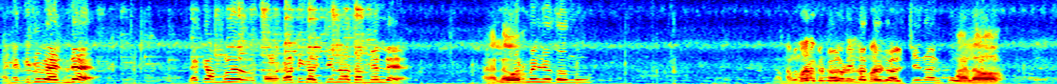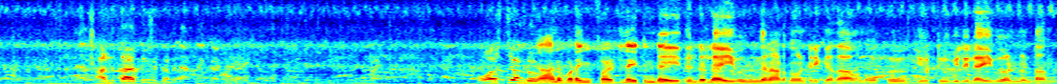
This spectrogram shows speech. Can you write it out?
അതിനൊക്കെ വരണ്ടേ? ഇതൊക്കെ നമ്മൾ കൊളക്കാട്ടി കളിച്ചിരുന്ന സമയല്ലേ? ഹലോ. ഓർമ്മയില്ല തോന്നുന്നു. കളിച്ചിരുന്ന എനിക്ക് ഹലോ? താഴ്ത്തി കിട്ടണ്ട ഞാനിവിടെ ഈ ഫ്ലഡ് ലൈറ്റിന്റെ ഇതിന്റെ ലൈവ് ഇങ്ങനെ നടന്നുകൊണ്ടിരിക്കുക. അതാ നോക്ക് യൂട്യൂബിൽ ലൈവ് കണ്ടുണ്ടാന്ന്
